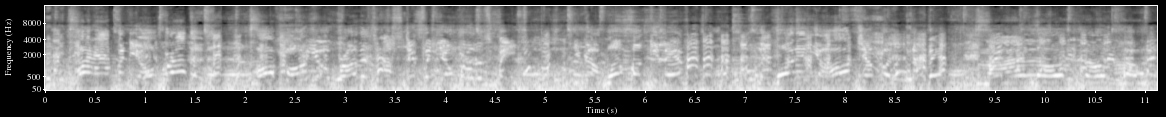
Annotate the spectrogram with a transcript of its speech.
What happened to your brothers? All four of your brothers? How stupid your brothers be? You got one monkey left? Only one of you all jumping on the bed? My lord, lord, lord.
